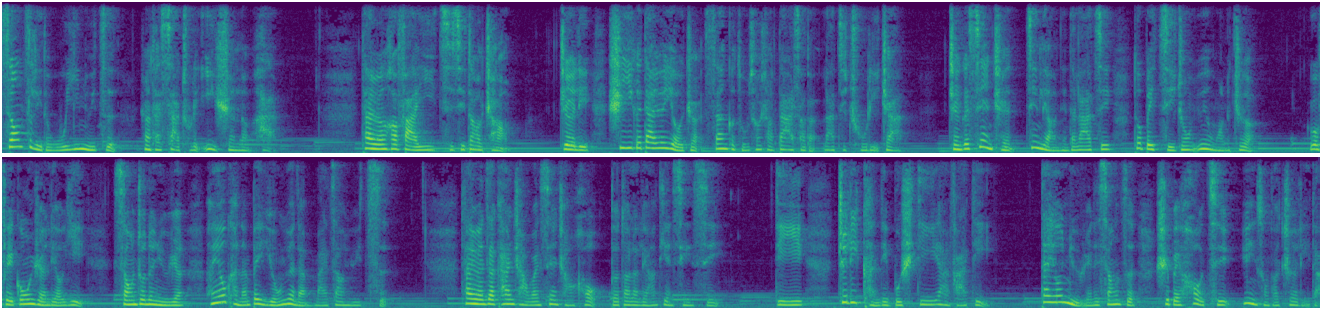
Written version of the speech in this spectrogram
箱子里的无衣女子让他吓出了一身冷汗。探员和法医齐齐到场，这里是一个大约有着三个足球场大小的垃圾处理站，整个县城近两年的垃圾都被集中运往了这。若非工人留意，箱中的女人很有可能被永远的埋葬于此。探员在勘察完现场后，得到了两点信息：第一，这里肯定不是第一案发地，带有女人的箱子是被后期运送到这里的；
